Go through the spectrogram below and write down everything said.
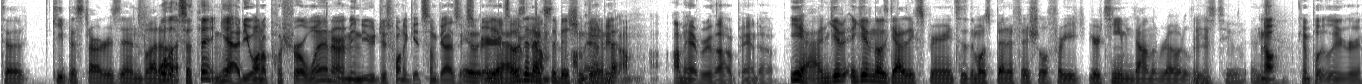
to keep his starters in." But well, uh, that's the thing. Yeah, do you want to push for a win, or I mean, do you just want to get some guys experience? yeah, experience? it was I an I'm- exhibition I'm, game. That- I'm, I'm happy with how it panned out. yeah, and, give, and giving those guys experience is the most beneficial for you, your team down the road, at least too. And Mm-hmm. No, completely agree.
